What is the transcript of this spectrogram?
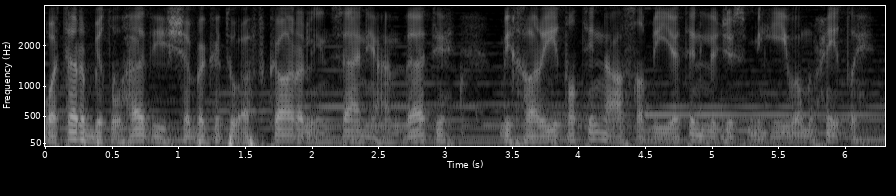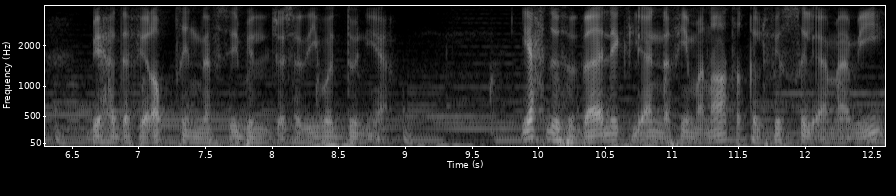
وتربط هذه الشبكة أفكار الإنسان عن ذاته بخريطة عصبية لجسمه ومحيطه بهدف ربط النفس بالجسد والدنيا. يحدث ذلك لأن في مناطق الفص الأمامي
